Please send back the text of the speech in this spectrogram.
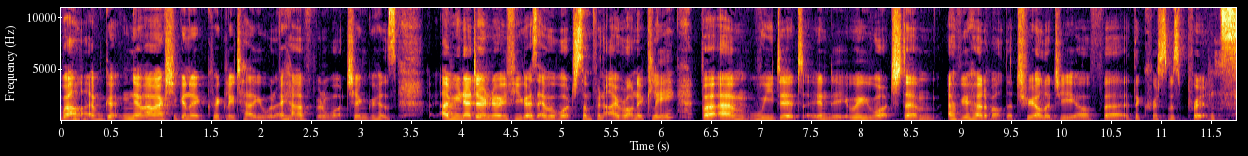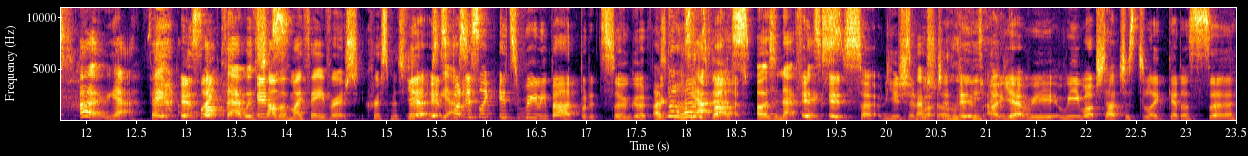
well, I'm go- no. I'm actually going to quickly tell you what I have been watching because, I mean, I don't know if you guys ever watched something ironically, but um, we did. In the, we watched. Um, have you heard about the trilogy of uh, the Christmas Prince? Oh yeah, Fa- It's like- up there with some of my favourite Christmas films. Yeah, it's yes. but it's like it's really bad, but it's so good. I've not because heard it's of bad. this. Oh, it's a Netflix. It's it's so you should special. watch it. It's, uh, yeah, we we watched that just to like get us uh,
